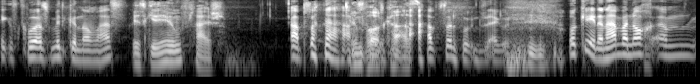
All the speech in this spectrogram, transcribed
Exkurs mitgenommen hast. Jetzt geht hier um Fleisch. Absolut. Im Podcast. Absolut, sehr gut. Okay, dann haben wir noch ähm,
